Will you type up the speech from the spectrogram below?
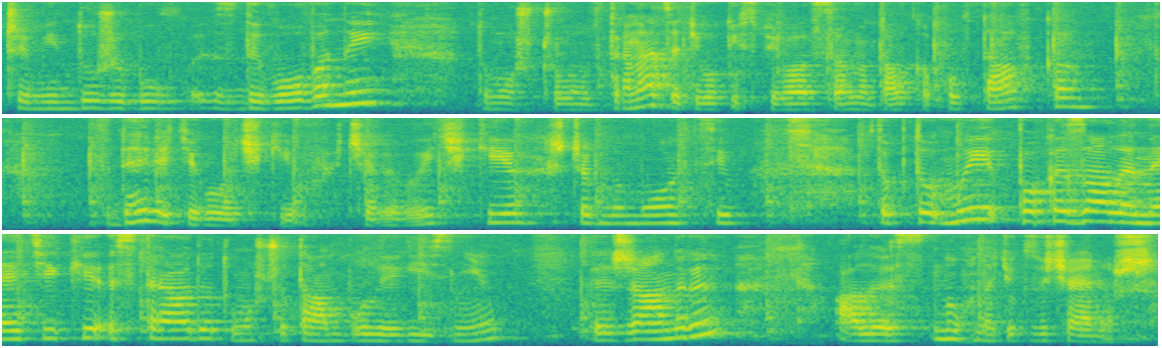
чим він дуже був здивований, тому що в 13 років співалася Наталка Полтавка, в 9 років черевички з чорноморців. Тобто ми показали не тільки естраду, тому що там були різні жанри, але ну, Гнатюк, звичайно ж,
